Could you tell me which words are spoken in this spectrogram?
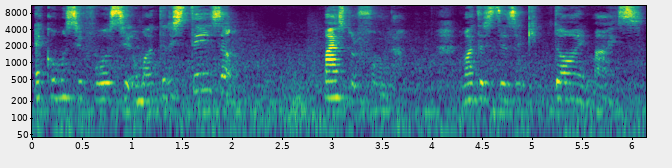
é como se fosse uma tristeza mais profunda, uma tristeza que dói mais.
